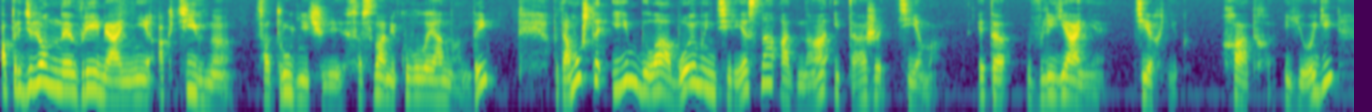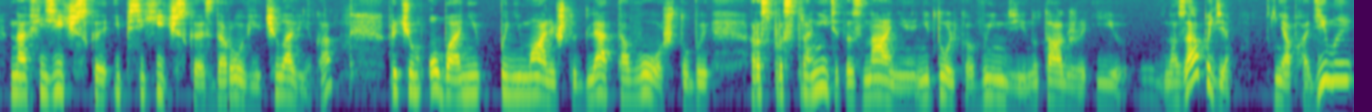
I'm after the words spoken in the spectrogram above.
Определенное время они активно сотрудничали со с вами Кувалаянандой, потому что им была обоим интересна одна и та же тема. Это влияние техник хатха йоги на физическое и психическое здоровье человека. Причем оба они понимали, что для того, чтобы распространить это знание не только в Индии, но также и на Западе, необходимы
